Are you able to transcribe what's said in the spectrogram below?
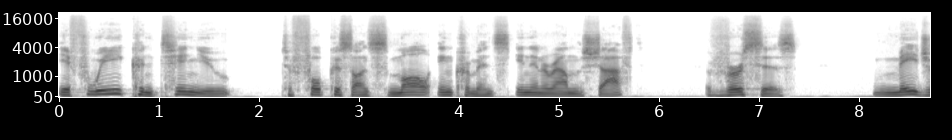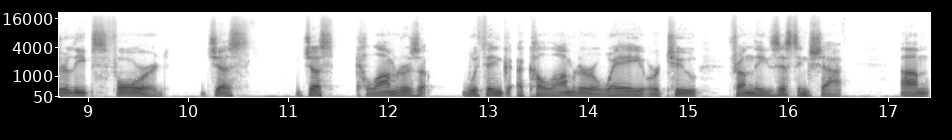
if we continue to focus on small increments in and around the shaft versus major leaps forward just just kilometers within a kilometer away or two from the existing shaft. Um,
